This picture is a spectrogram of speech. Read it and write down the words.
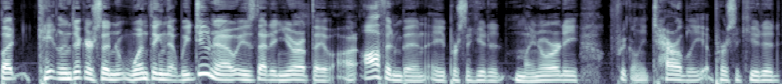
But Caitlin Dickerson, one thing that we do know is that in Europe they've often been a persecuted minority, frequently terribly persecuted.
